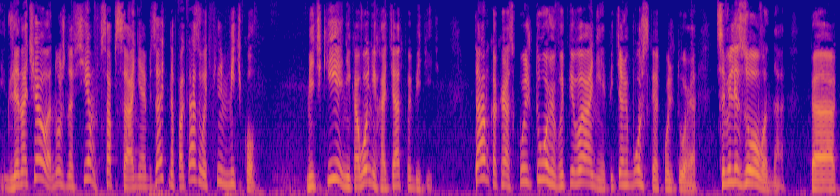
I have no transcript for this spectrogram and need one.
для начала нужно всем в Сапсане обязательно показывать фильм «Митьков». Митьки никого не хотят победить. Там как раз культура выпивания, петербургская культура, цивилизованно. Как,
